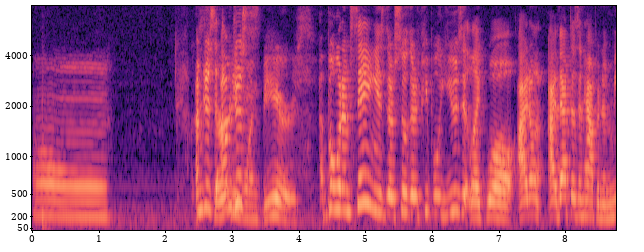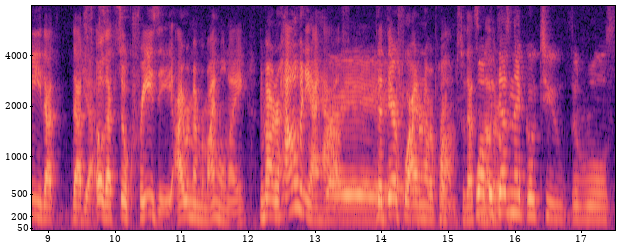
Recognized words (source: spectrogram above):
Oh. I'm just- I'm just- 31 beers. but what I'm saying is there so there's people use it like, well, I don't I that doesn't happen to me. That that's Yes. oh that's so crazy. I remember my whole night, no matter how many I have. Right, yeah, yeah, that therefore I don't have a right. problem. So that's well, but doesn't that go to the rules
